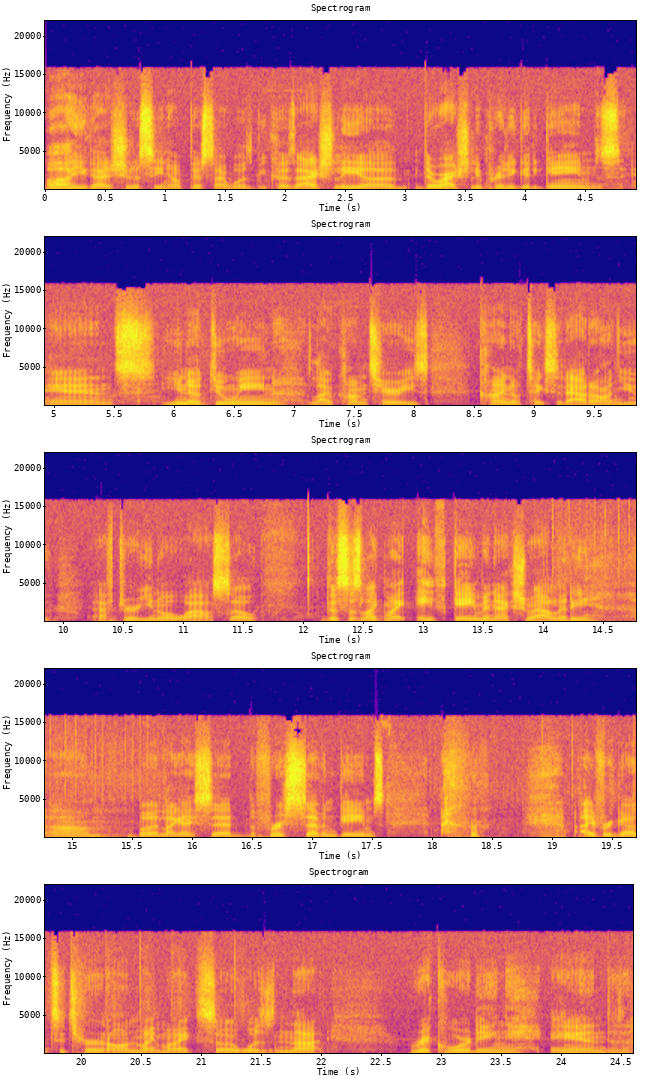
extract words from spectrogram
Oh, you guys should have seen how pissed I was because actually, uh, there were actually pretty good games, and you know, doing live commentaries kind of takes it out on you after you know a while. So this is like my eighth game in actuality. Um, but like I said, the first seven games, I forgot to turn on my mic, so it was not recording. And,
